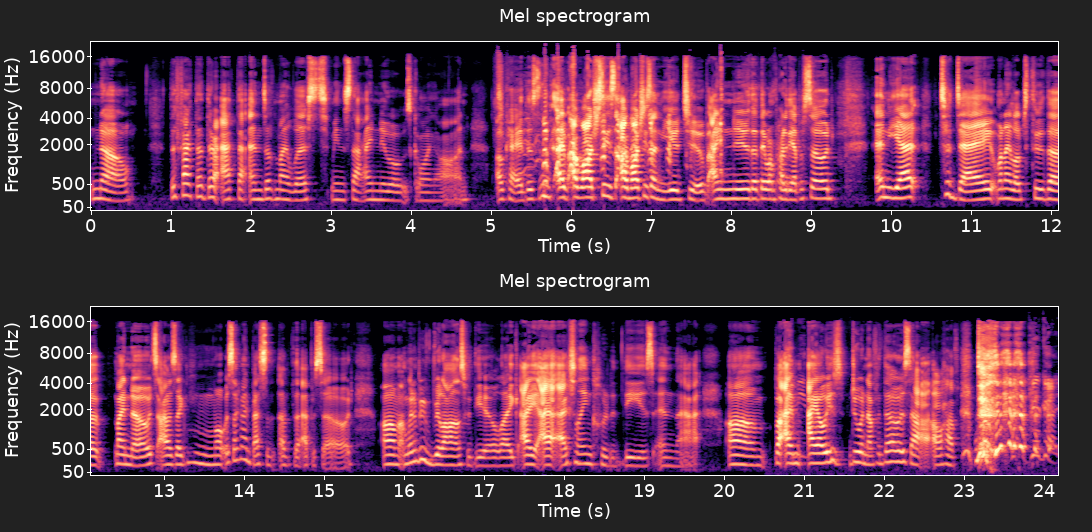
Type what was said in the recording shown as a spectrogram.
no. The fact that they're at the end of my list means that I knew what was going on. Okay, this I, I watched these. I watched these on YouTube. I knew that they weren't part of the episode, and yet today when I looked through the my notes, I was like, hmm, what was like my best of, of the episode? Um, I'm gonna be real honest with you. Like I, I accidentally included these in that. Um, but I'm I always do enough of those that I'll have. You're good.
